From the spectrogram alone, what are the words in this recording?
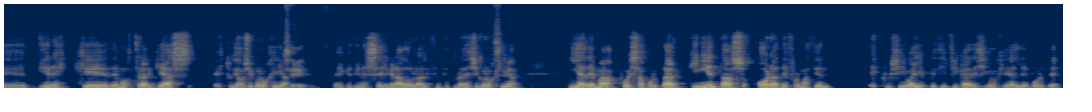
eh, tienes que demostrar que has estudiado psicología, eh, que tienes el grado o la licenciatura de psicología y además puedes aportar 500 horas de formación exclusiva y específica de psicología del deporte.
